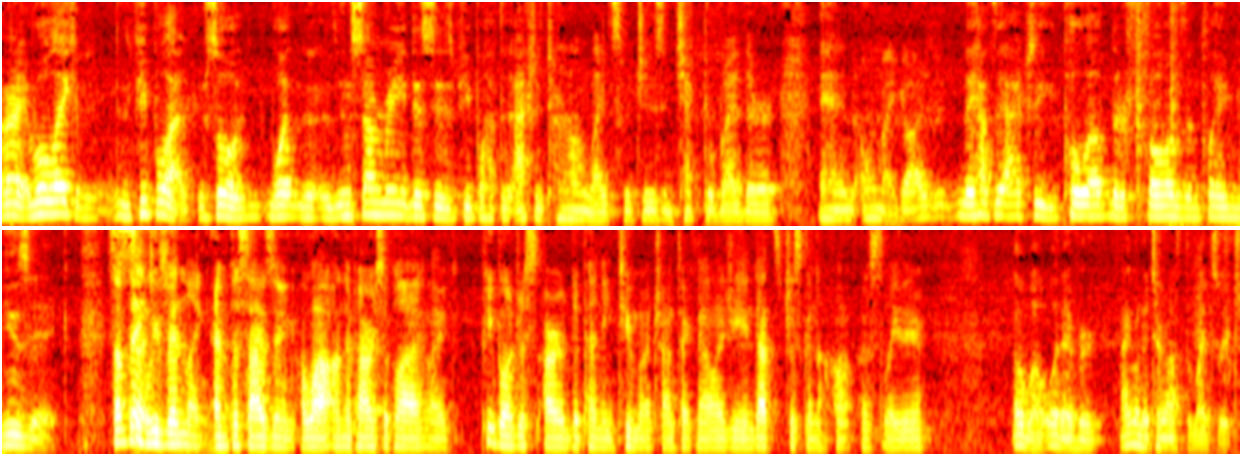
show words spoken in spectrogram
All right. Well, like people. act- So what? In summary, this is people have to actually turn on light switches and check the weather, and oh my god, they have to actually pull out their phones and play music. something Such we've been like emphasizing a lot on the power supply. Like people just are depending too much on technology, and that's just gonna haunt us later. Oh well, whatever. I'm gonna turn off the light switch.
